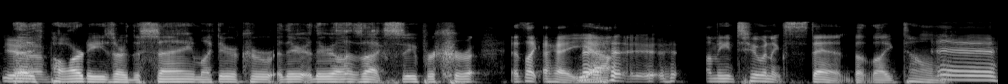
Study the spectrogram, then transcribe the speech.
yeah, both parties are the same, like they're cor- they're they're like super corrupt. It's like okay, yeah, I mean to an extent, but like don't. eh,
